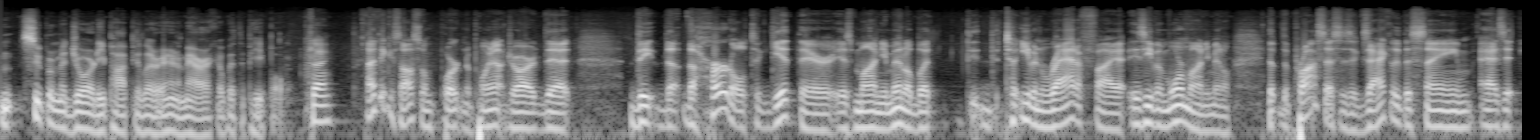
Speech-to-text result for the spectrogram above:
m- supermajority popular in America with the people. Okay. I think it's also important to point out, Gerard, that the, the, the hurdle to get there is monumental, but th- th- to even ratify it is even more monumental. The, the process is exactly the same as it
